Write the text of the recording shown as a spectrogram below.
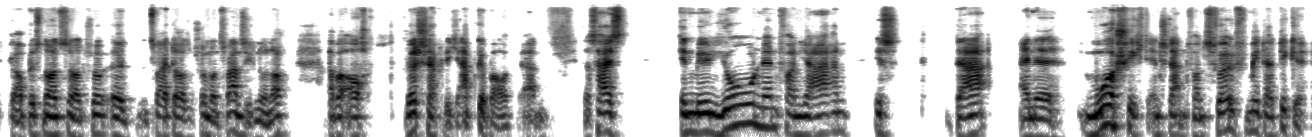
ich glaube bis 19, 2025 äh, nur noch, aber auch wirtschaftlich abgebaut werden. Das heißt, in Millionen von Jahren ist da eine Moorschicht entstanden von zwölf Meter Dicke.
